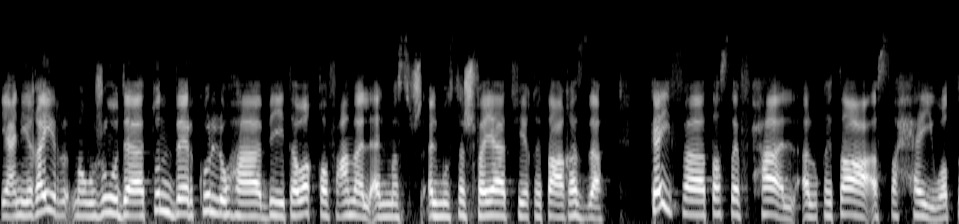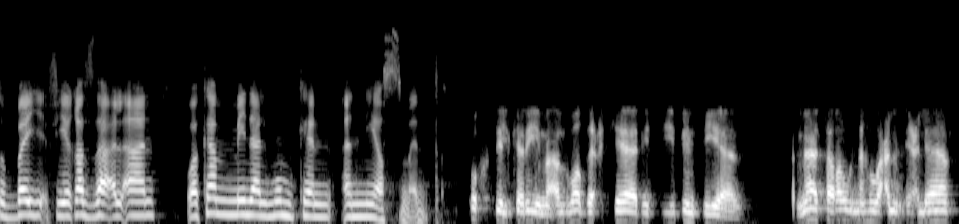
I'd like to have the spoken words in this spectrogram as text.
يعني غير موجودة تنذر كلها بتوقف عمل المستشفيات في قطاع غزة. كيف تصف حال القطاع الصحي والطبي في غزة الآن وكم من الممكن أن يصمد؟ أختي الكريمة الوضع كارثي بامتياز. ما ترونه على الإعلام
